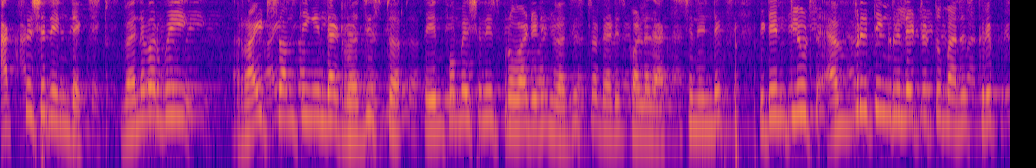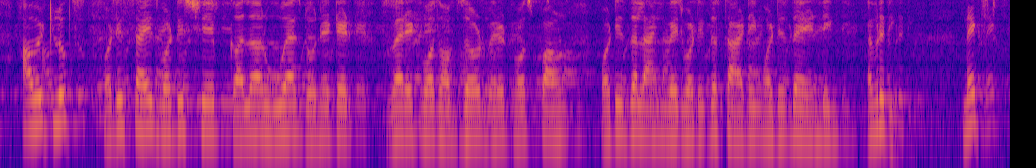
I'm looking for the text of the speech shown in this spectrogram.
accession indexed. Whenever we write something in that register, the information is provided in register that is called as accession index. It includes everything related to manuscript, how it looks, what is size, what is shape, color, who has donated, where it was observed, where it was found, what is the language, what is the starting, what is the ending, everything. Next,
